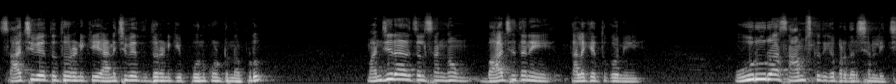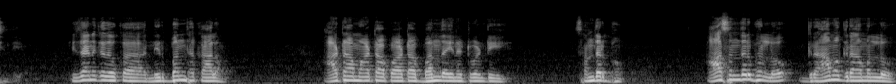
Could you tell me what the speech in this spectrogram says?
సాచివేత ధోరణికి అణచివేత ధోరణికి పూనుకుంటున్నప్పుడు మంజీరా రచల సంఘం బాధ్యతని తలకెత్తుకొని ఊరూరా సాంస్కృతిక ప్రదర్శనలు ఇచ్చింది. నిజానికి అది ఒక నిర్బంధ కాలం. ఆటా పాట బంద్ అయినటువంటి సందర్భం. ఆ సందర్భంలో గ్రామ గ్రామంలో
